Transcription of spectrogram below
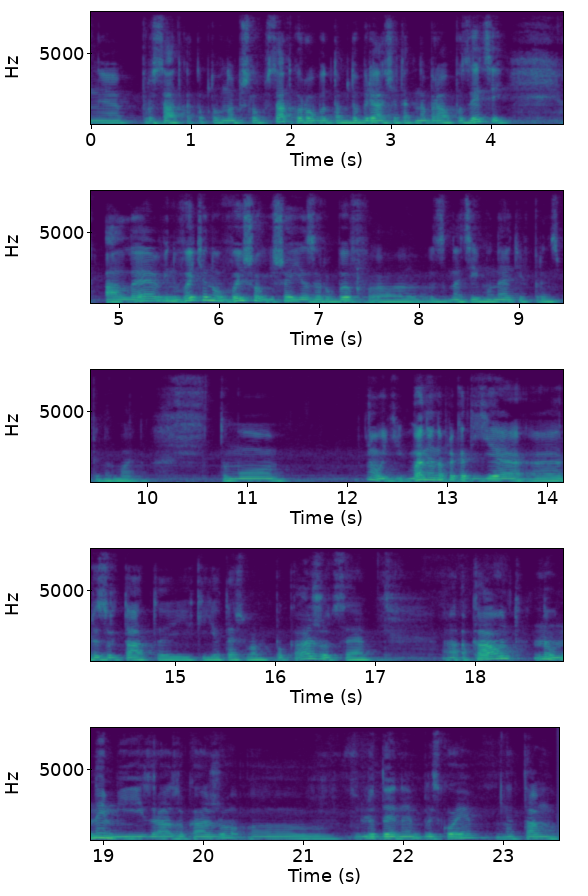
е, просадка. Тобто воно пішло в просадку, робот там добряче так набрав позицій. Але він витягнув, вийшов і ще я заробив е, на цій монеті, в принципі, нормально. Тому ну, в мене, наприклад, є е, результат, е, який я теж вам покажу. Це аккаунт, ну не мій, зразу кажу, е, людини близької. Там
